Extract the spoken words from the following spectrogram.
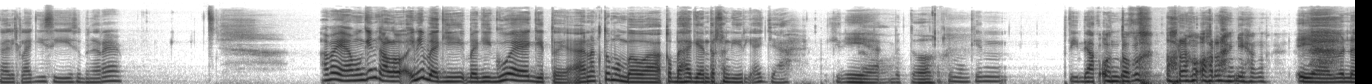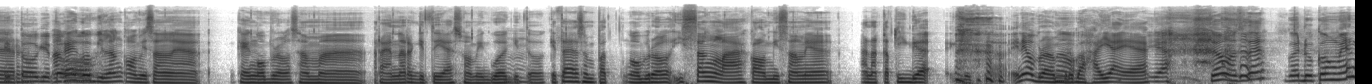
balik lagi sih sebenarnya apa ya mungkin kalau ini bagi bagi gue gitu ya anak tuh membawa kebahagiaan tersendiri aja gitu. Iya betul. tapi mungkin tidak untuk orang-orang yang Iya benar. Gitu, gitu. Makanya gue bilang kalau misalnya kayak ngobrol sama Renner gitu ya suami gue gitu, kita sempat ngobrol iseng lah kalau misalnya anak ketiga gitu. Ini obrolan berbahaya ya. Iya. Cuma maksudnya gue dukung men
